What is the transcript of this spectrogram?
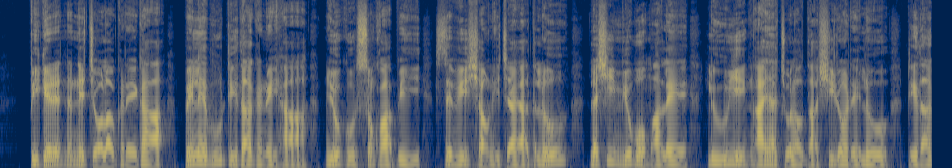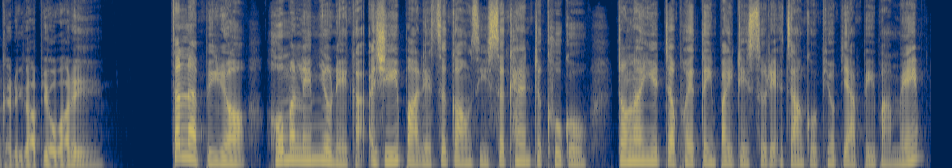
။ပြီးခဲ့တဲ့နှစ်နှစ်ကျော်လောက်ကတည်းကပင်လယ်ဘူးဒေသခံတွေဟာမြို့ကိုစွန့်ခွာပြီးစစ်ဘေးရှောင်နေကြရတယ်လို့လက်ရှိမြို့ပေါ်မှာလည်းလူဦးရေ900ကျော်လောက်သာရှိတော့တယ်လို့ဒေသခံတွေကပြောပါတယ်။ဆက်လက်ပြီးတော့ဟိုမလင်းမြို့နယ်ကအရေးပါတဲ့စစ်ကောင်စီစခန်းတစ်ခုကိုဒေါ်လာရင်းတပ်ဖွဲ့သိမ်းပိုက်တယ်ဆိုတဲ့အကြောင်းကိုပြောပြပေးပါမယ်။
